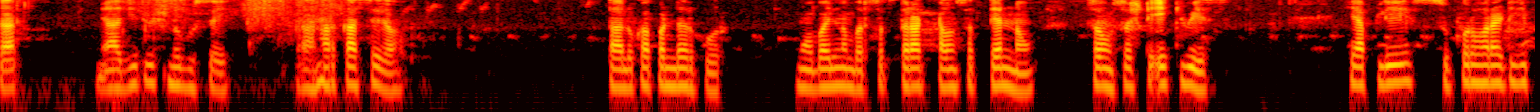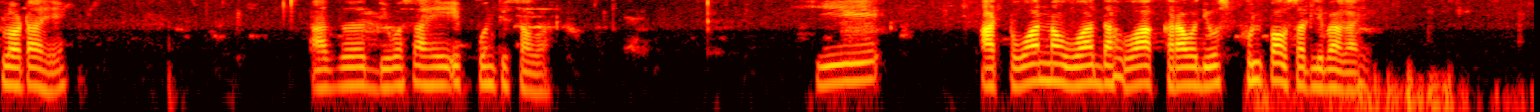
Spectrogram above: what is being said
नमस्कार. मी अजित विष्णू भुसे. राहणार Kasegaon. Taluka Pandharpur. Mobile number सत्तर अठ्ठावन्न सत्त्याण्णव चौसष्ट एकवीस. ही आपली सुपर व्हरायटीची प्लॉट आहे. आज दिवस आहे एकोणतीसावा. ही आठवा नववा दहावा अकरावा दिवस फुल पावसातली बाग आहे.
